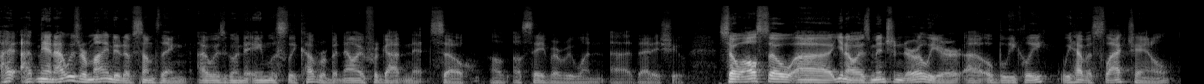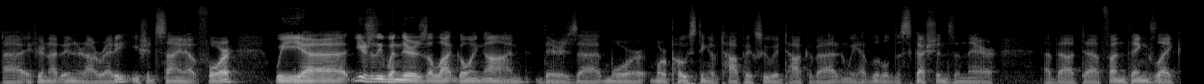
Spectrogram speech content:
I, I man, I was reminded of something I was going to aimlessly cover, but now I've forgotten it. So I'll, I'll save everyone uh, that issue. So also, uh, you know, as mentioned earlier, uh, obliquely, we have a Slack channel. Uh, if you're not in it already, you should sign up for. we uh, usually when there's a lot going on, there's uh, more more posting of topics we would talk about, and we have little discussions in there about fun things like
